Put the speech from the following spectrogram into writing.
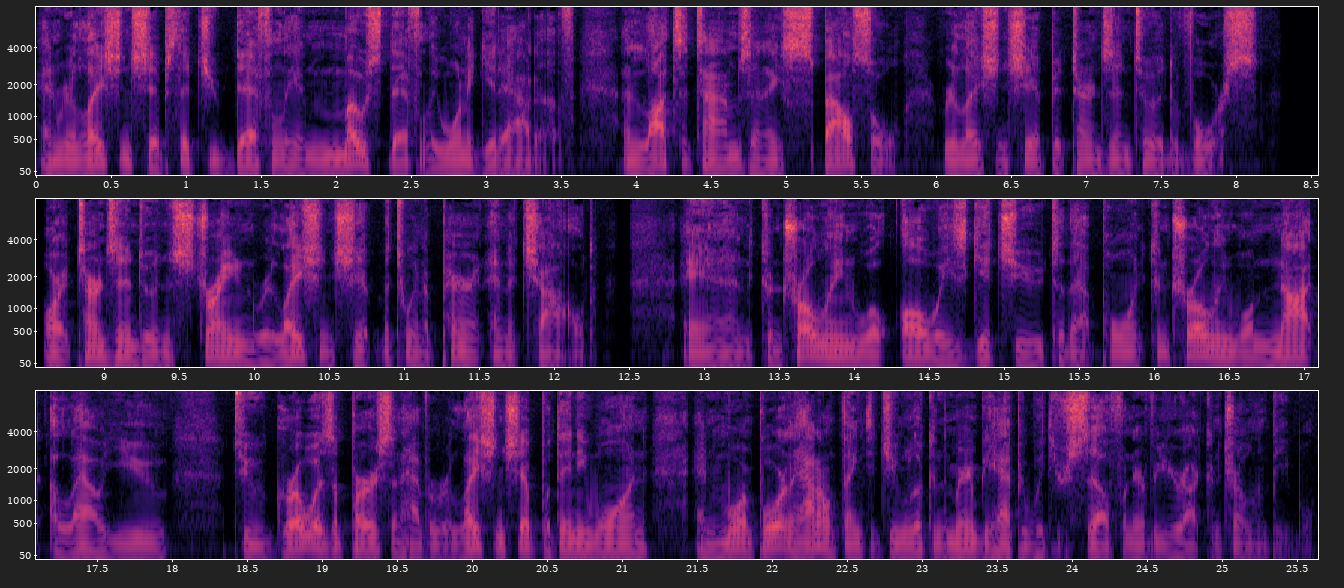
and relationships that you definitely and most definitely want to get out of. And lots of times in a spousal relationship, it turns into a divorce or it turns into an strained relationship between a parent and a child. And controlling will always get you to that point. Controlling will not allow you to grow as a person, have a relationship with anyone, and more importantly, I don't think that you can look in the mirror and be happy with yourself whenever you're out controlling people.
